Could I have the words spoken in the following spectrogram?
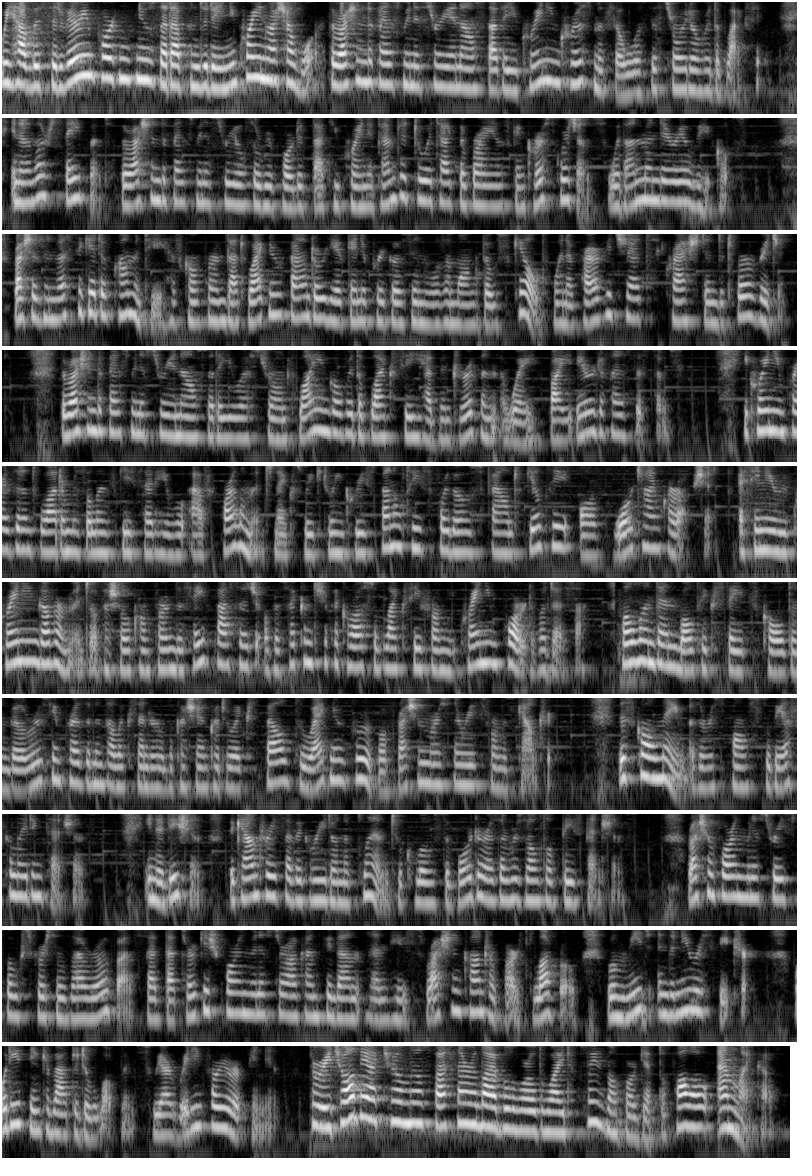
We have listed very important news that happened today in Ukraine-Russia war. The Russian Defense Ministry announced that a Ukrainian cruise missile was destroyed over the Black Sea. In another statement, the Russian Defense Ministry also reported that Ukraine attempted to attack the Bryansk and Kursk regions with unmanned aerial vehicles. Russia's investigative committee has confirmed that Wagner founder Yevgeny Prigozhin was among those killed when a private jet crashed in the Tver region. The Russian Defense Ministry announced that a US drone flying over the Black Sea had been driven away by air defense systems. Ukrainian President Volodymyr Zelensky said he will ask parliament next week to increase penalties for those found guilty of wartime corruption. A senior Ukrainian government official confirmed the safe passage of a second ship across the Black Sea from Ukrainian port of Odessa. Poland and Baltic states called on Belarusian President Alexander Lukashenko to expel the Wagner group of Russian mercenaries from his country. This call name as a response to the escalating tensions. In addition, the countries have agreed on a plan to close the border as a result of these tensions. Russian Foreign Ministry spokesperson Zaharova said that Turkish Foreign Minister Hakan Fidan and his Russian counterpart Lavrov will meet in the nearest future. What do you think about the developments? We are waiting for your opinions. To reach all the actual news fast and reliable worldwide, please don't forget to follow and like us.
